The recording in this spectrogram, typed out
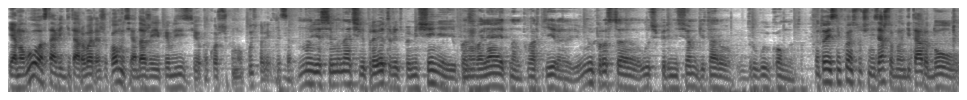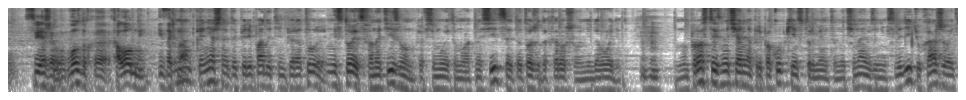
Я могу оставить гитару в этой же комнате, а даже и приблизить ее к окошечку, ну пусть проветрится. Ну, если мы начали проветривать помещение и позволяет нам квартира, и мы просто лучше перенесем гитару в другую комнату. Ну, то есть ни в коем случае нельзя, чтобы на гитару дул свежий воздух, э, холодный из окна. Ну, конечно, это перепады температуры. Не стоит с фанатизмом ко всему этому относиться, это тоже до хорошего не доводит. Ну, просто изначально при покупке инструмента начинаем за ним следить, ухаживать.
